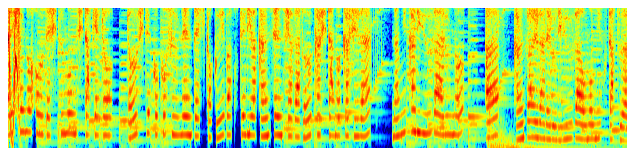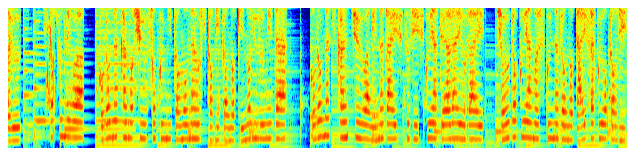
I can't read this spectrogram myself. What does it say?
最初の方で質問したけど、どうしてここ数年で人食いバクテリア感染者が増加したのかしら？何か理由があるの？ああ、考えられる理由が主に2つある。1つ目は、コロナ禍の収束に伴う人々の気の緩みだ。コロナ期間中は皆外出自粛や手洗いうがい、消毒やマスクなどの対策を取り、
